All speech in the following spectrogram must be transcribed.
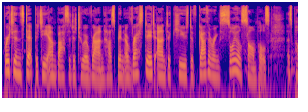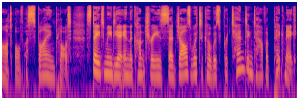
Britain's deputy ambassador to Iran has been arrested and accused of gathering soil samples as part of a spying plot. State media in the country said Giles Whittaker was pretending to have a picnic,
